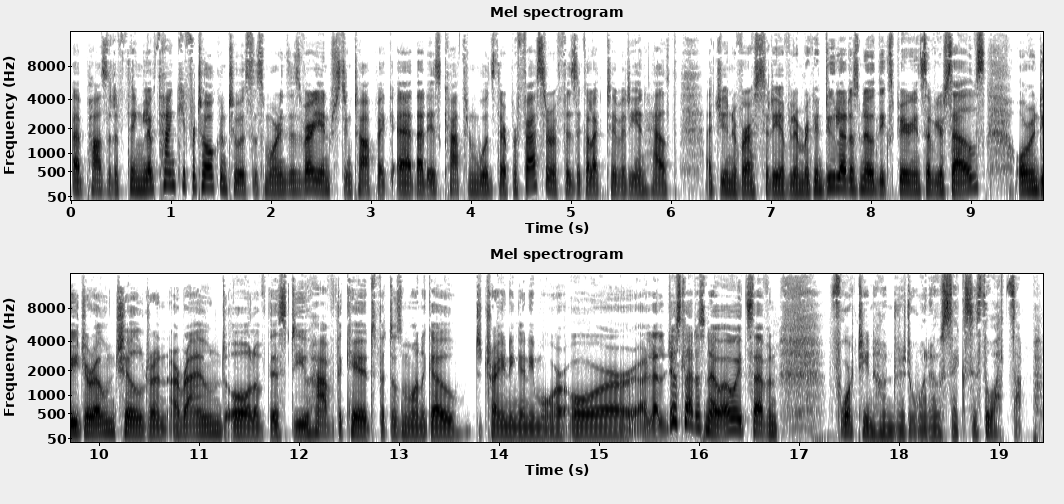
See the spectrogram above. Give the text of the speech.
a positive thing. Look, thank you for talking to us this morning. This is a very interesting topic. Uh, that is Catherine Woods, they're Professor of Physical Activity and Health at University of Limerick. And do let us know the experience of yourselves or indeed your own children around all of this. Do you have the kid that doesn't want to go to training anymore? Or uh, just let us know. 087 1400 106 is the WhatsApp.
